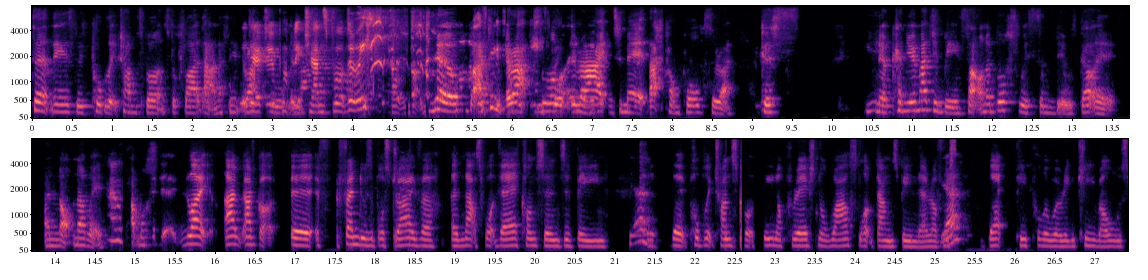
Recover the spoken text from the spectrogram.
certainly is with public transport and stuff like that. And I think We don't do public right. transport, do we? No, but I think they're absolutely right to make that compulsory because, you know, can you imagine being sat on a bus with somebody who's got it and not knowing? That must. like I've, I've got a friend who's a bus driver and that's what their concerns have been Yeah, that- that public transport's been operational whilst lockdown's been there obviously yeah, get people who are in key roles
